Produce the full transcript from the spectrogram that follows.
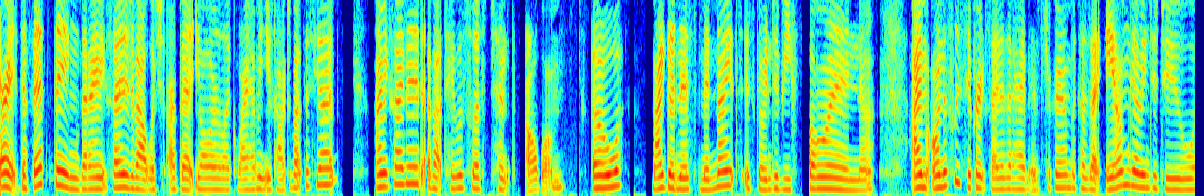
All right, the fifth thing that I'm excited about, which I bet y'all are like, why haven't you talked about this yet? I'm excited about Taylor Swift's 10th album. Oh my goodness, Midnights is going to be fun. I'm honestly super excited that I have Instagram because I am going to do,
